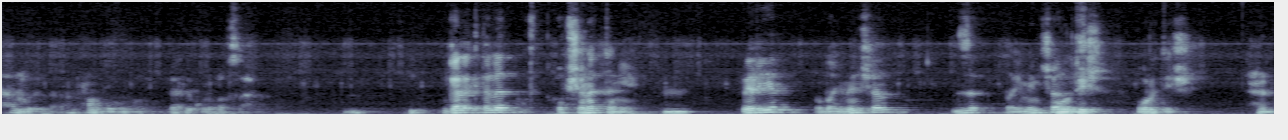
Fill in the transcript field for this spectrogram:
الحمد لله. الحمد لله. يهديكم الله صح جالك تلات أوبشنات تانية. area و dimensions dimension rotation و rotation حلو.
